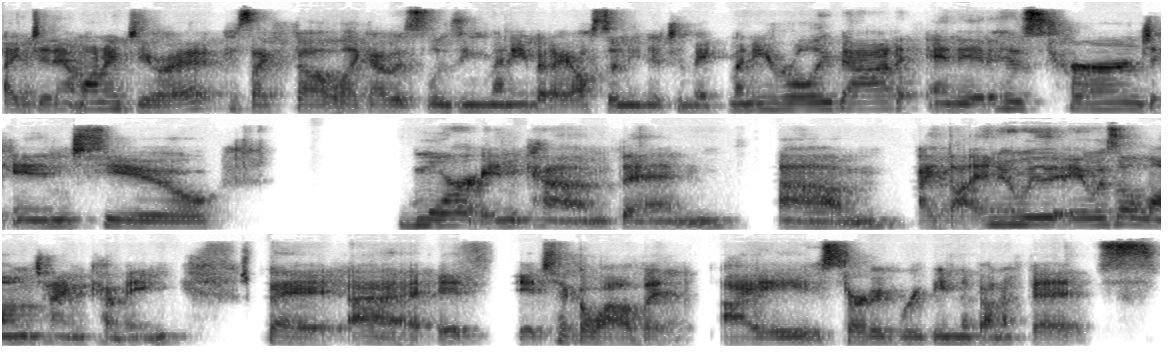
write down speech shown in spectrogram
I didn't want to do it because I felt like I was losing money, but I also needed to make money really bad. And it has turned into more income than um, I thought. And it was it was a long time coming, but uh, it it took a while. But I started reaping the benefits,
